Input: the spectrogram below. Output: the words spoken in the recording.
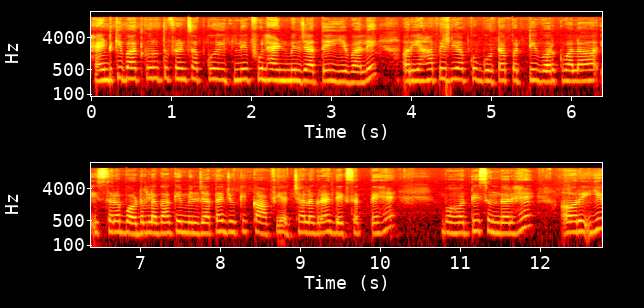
हैंड की बात करूँ तो फ्रेंड्स आपको इतने फुल हैंड मिल जाते हैं ये वाले। और यहाँ पे भी आपको गोटा पट्टी वर्क वाला इस तरह बॉर्डर लगा के मिल जाता है, जो कि काफ़ी अच्छा लग रहा है, देख सकते हैं। बहुत ही सुंदर है। और ये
